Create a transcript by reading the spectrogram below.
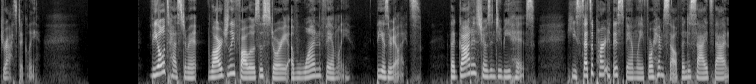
drastically. The Old Testament largely follows the story of one family, the Israelites, that God has chosen to be his. He sets apart this family for himself and decides that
